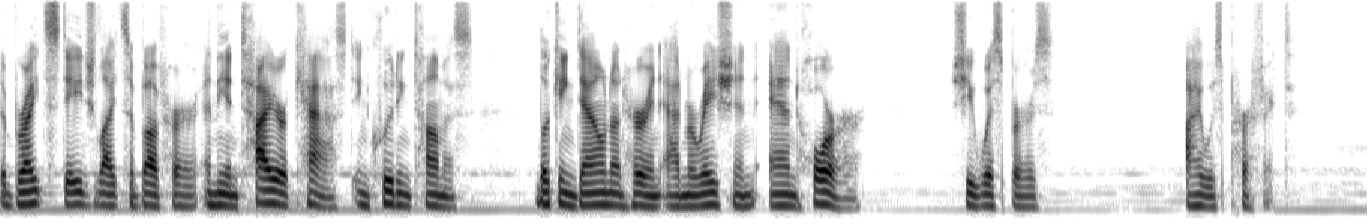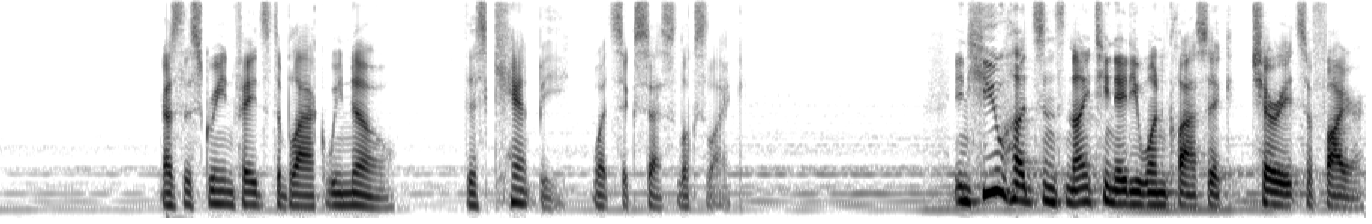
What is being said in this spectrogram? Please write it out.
the bright stage lights above her, and the entire cast, including Thomas, looking down on her in admiration and horror, she whispers, I was perfect. As the screen fades to black, we know this can't be what success looks like. In Hugh Hudson's 1981 classic, Chariots of Fire,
